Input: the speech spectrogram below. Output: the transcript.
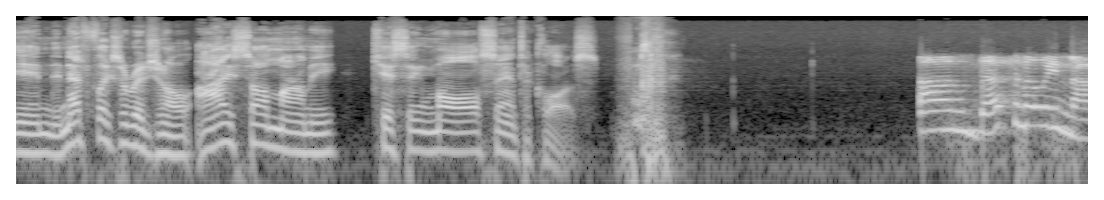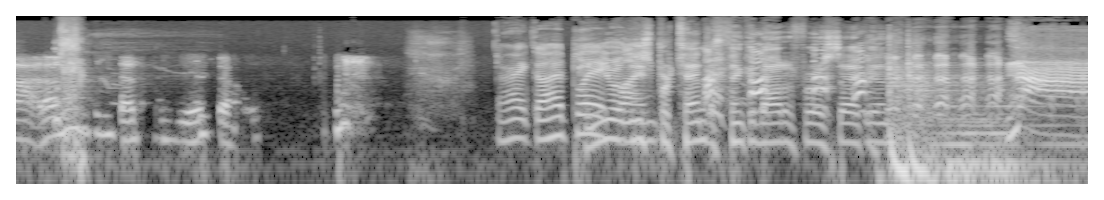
In the Netflix original, I Saw Mommy Kissing Mall Santa Claus. Um, definitely not. I don't think that's gonna be a show. All right, go ahead, play Can it, you at least pretend to think about it for a second? Not.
